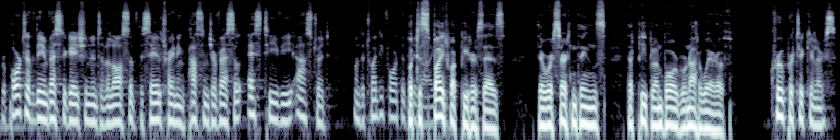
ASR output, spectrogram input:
Report of the investigation into the loss of the sail training passenger vessel STV Astrid on the 24th of June. But July. despite what Peter says, there were certain things that people on board were not aware of. Crew particulars.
